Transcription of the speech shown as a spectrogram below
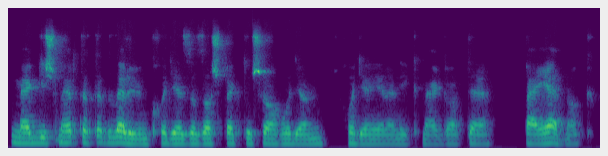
megismerteted velünk, hogy ez az aspektusa hogyan, hogyan jelenik meg a te pályádnak?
